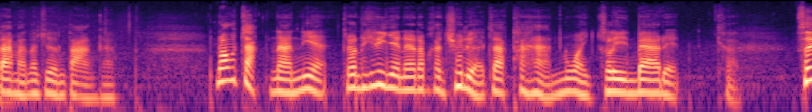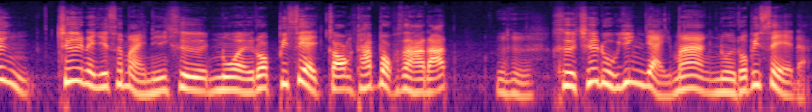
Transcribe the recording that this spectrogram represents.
ตามหาตามจุดต่างๆครับ นอกจากนั้นเนี่ยเจ้าหน้าที่ยังได้รับการช่วยเหลือจากทหารหน่วยกรีนแบร e t ครับ ซึ่งชื่อในยุคสมัยนี้คือหน่วยรบพิเศษกองทัพบกสหรัฐอือหือคือชื่อดูยิ่งใหญ่มากหน่วยรบพิเศษอะ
